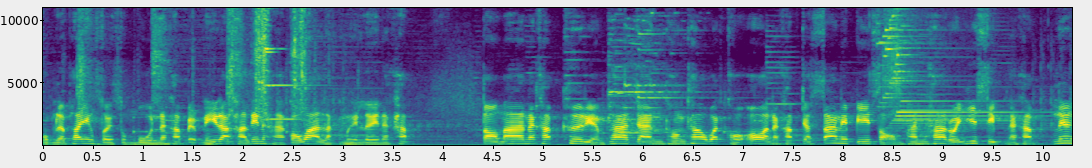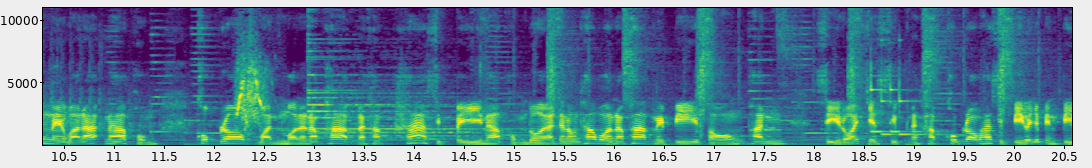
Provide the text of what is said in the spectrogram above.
ผมและพระยังสวยสมบูรณ์นะครับแบบนี้ราคาเล่นหาก็ว่าหลักหมื่นเลยนะครับ ต่อมานะครับคือเหรียญพระอาจารย์ทองเท่าวัดขออ้อนะครับจัดสร้างในปี 2520 นะครับเนื่องในวาระนะครับผมครบรอบวันมรณภาพนะครับ 50 ปีนะครับผมโดยอาจารย์ทองเท่ามรณภาพในปี 2470 นะครับครบรอบ 50 ปีก็จะเป็นปี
